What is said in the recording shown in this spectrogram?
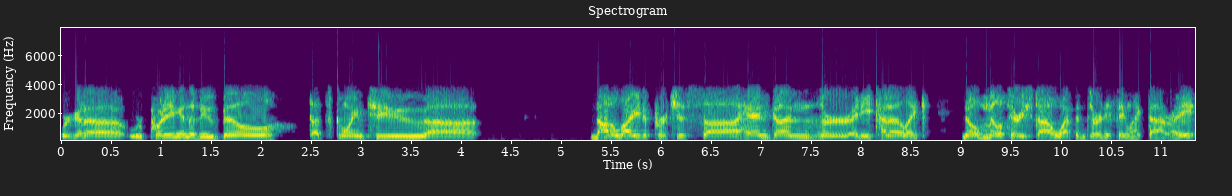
we're gonna we're putting in a new bill that's going to uh, not allow you to purchase uh, handguns or any kind of like you know military style weapons or anything like that, right?"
